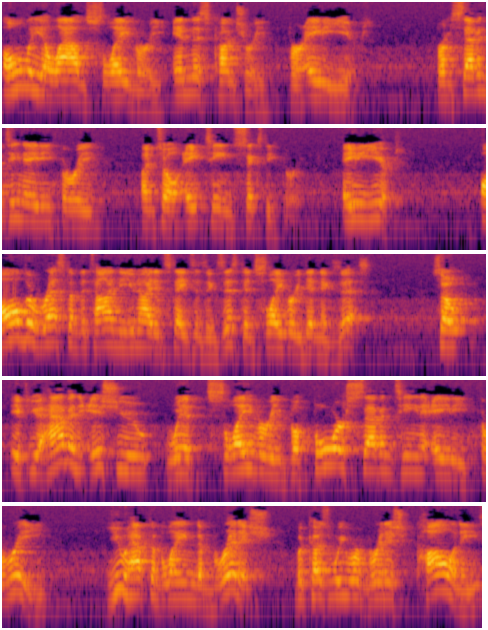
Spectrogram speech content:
only allowed slavery in this country for 80 years, from 1783 until 1863. 80 years. All the rest of the time the United States has existed, slavery didn't exist. So if you have an issue with slavery before 1783, you have to blame the British because we were British colonies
